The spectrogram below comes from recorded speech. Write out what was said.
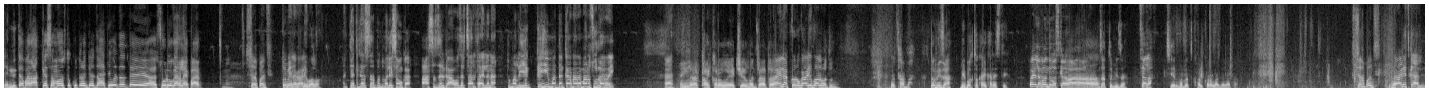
त्यांनी तर फार अख्ख्या समजत कुत्र्यांच्या जातीवर तर ते अं, सूड उगारलाय फार. सरपंच तुम्ही ना गाडी बोलवा. आणि त्यातल्या सर पण तुम्हाला एक सांगू का? असं जर गावात जर चालत राहिलं ना तुम्हाला एकही मतदान करणारा माणूस उरणार नाही. हा? हिला काय करावं या चेअरमनचं आता? काय ना करू गाडी बोलवा तुम्ही. बरं थांबा. तुम्ही जा मी बघतो काय करायचं ते. पहिला बंदोबस्त हा करा. हा हा, जा तुम्ही जा. चला. चेअरमनलाच कॉल करावा लागेल आता. सरपंच गाडीच काय आलं?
